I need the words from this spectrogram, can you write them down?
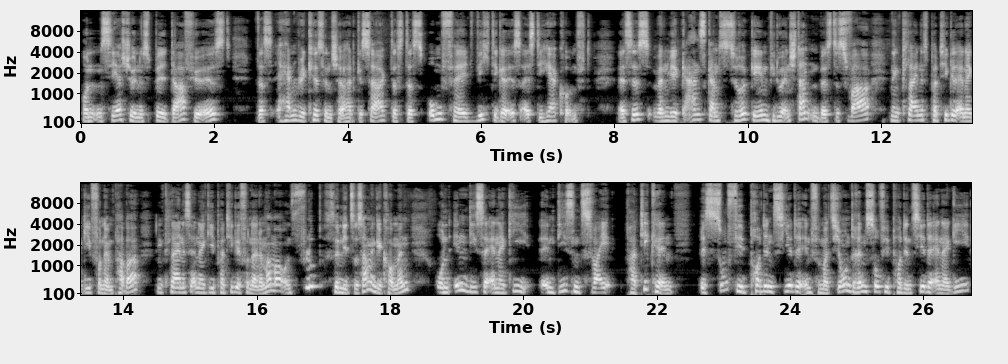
und ein sehr schönes Bild dafür ist, dass Henry Kissinger hat gesagt, dass das Umfeld wichtiger ist als die Herkunft. Es ist, wenn wir ganz, ganz zurückgehen, wie du entstanden bist. Es war ein kleines Partikel Energie von deinem Papa, ein kleines Energiepartikel von deiner Mama und flupp sind die zusammengekommen und in dieser Energie, in diesen zwei Partikeln ist so viel potenzierte Information drin, so viel potenzierte Energie,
